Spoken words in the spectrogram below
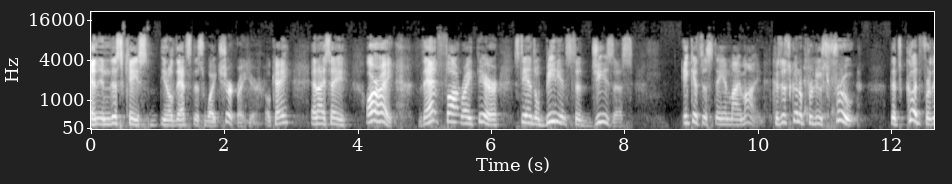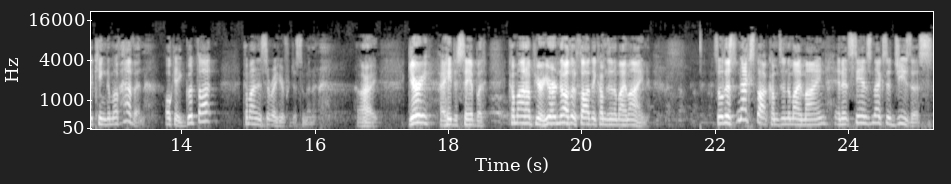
And in this case, you know, that's this white shirt right here, okay? And I say, all right, that thought right there stands obedience to Jesus. It gets to stay in my mind because it's going to produce fruit that's good for the kingdom of heaven. Okay, good thought? Come on and sit right here for just a minute. All right. Gary, I hate to say it, but come on up here. Here's another thought that comes into my mind. So this next thought comes into my mind, and it stands next to Jesus.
